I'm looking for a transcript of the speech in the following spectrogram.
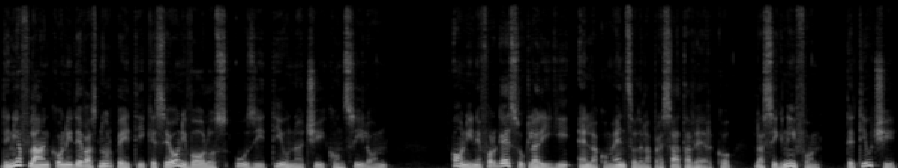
De nia flanco ni devas nur peti che se oni volos usi tiun ci consilon, oni ne forgesu clarigi en la comenzo della pressata verco la signifon de tiu ci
